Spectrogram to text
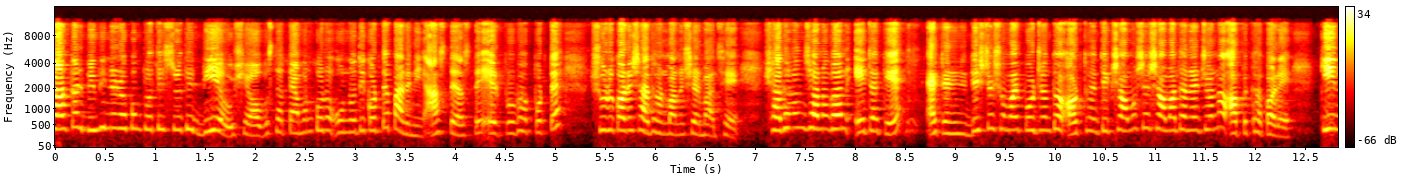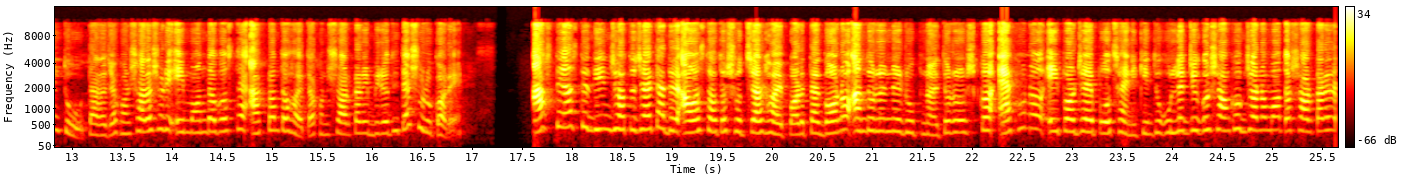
সরকার বিভিন্ন রকম প্রতিশ্রুতি দিয়েও সে অবস্থা তেমন কোনো উন্নতি করতে পারেনি। আস্তে আস্তে এর প্রভাব পড়তে শুরু করে সাধারণ মানুষের মাঝে। সাধারণ জনগণ এটাকে একটা নির্দিষ্ট সময় পর্যন্ত অর্থনৈতিক সমস্যার সমাধানের জন্য অপেক্ষা করে। কিন্তু তারা যখন সরাসরি এই মন্দাবস্থায় আক্রান্ত হয়, তখন সরকারের বিরোধিতা শুরু করে। আস্তে আস্তে দিন যত যায়, তাদের আওয়াজ তত সোচ্চার হয়। পরে তা গণ আন্দোলনের রূপ নয়। তুরস্ক এখনও এই পর্যায়ে পৌঁছায়নি। কিন্তু উল্লেখযোগ্য সংখ্যক জনমত সরকারের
